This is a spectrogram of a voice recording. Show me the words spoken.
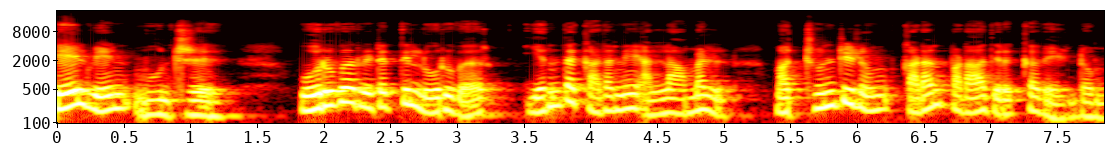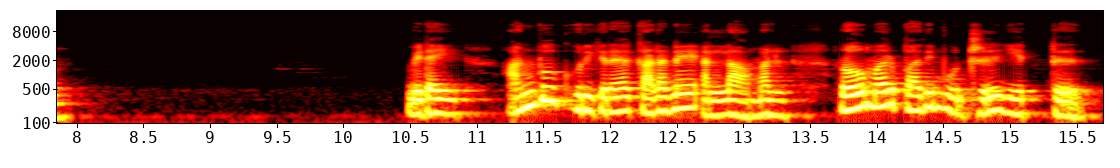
கேள்வேன் மூன்று. ஒருவரிடத்தில் ஒருவர் எந்த கடனே அல்லாமல் மற்றொன்றிலும் கடன்படாதிருக்க வேண்டும். விடை அன்பு கூறுகிற கடனே அல்லாமல் ரோமர் பதிமூன்று எட்டு.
